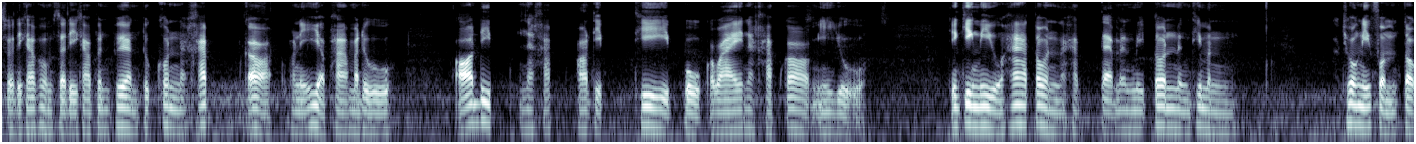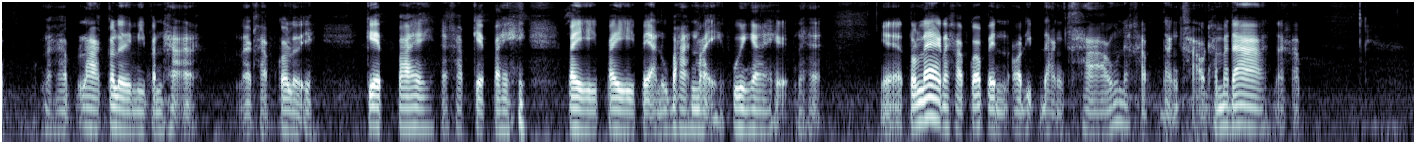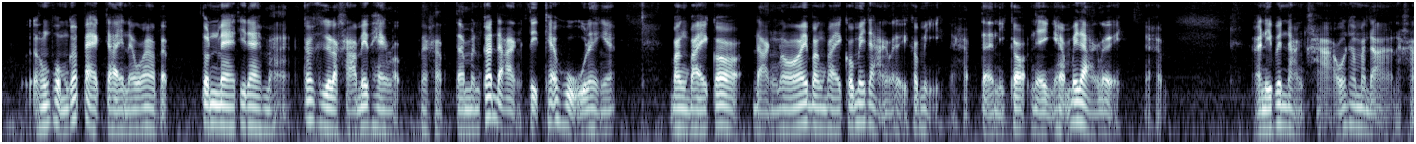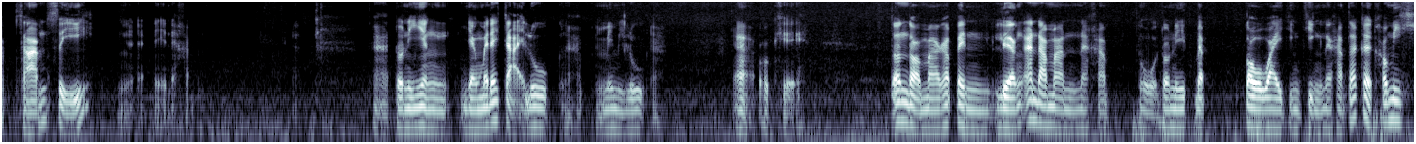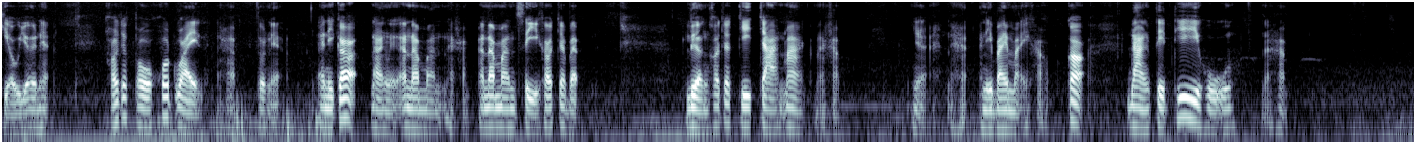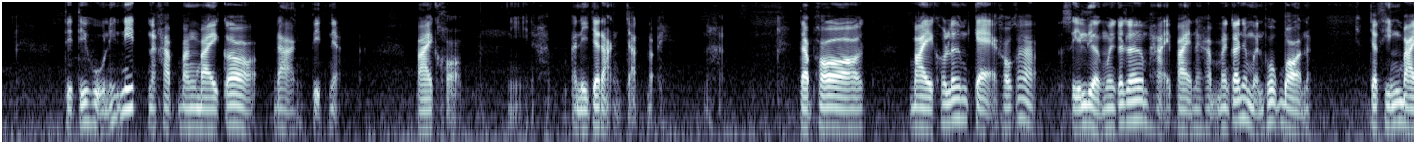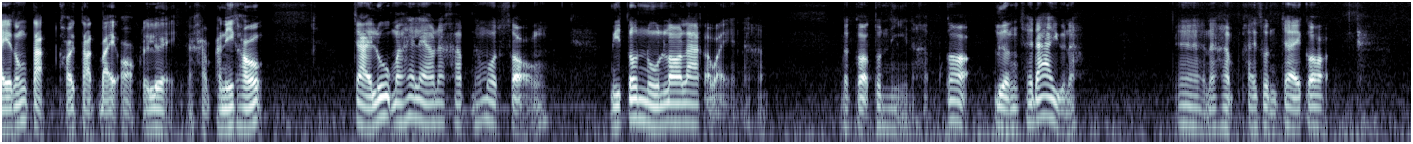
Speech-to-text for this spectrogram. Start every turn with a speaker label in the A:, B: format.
A: สวัสดีครับผมสวัสดีครับเพื่อนๆทุกคนนะครับ ก็วันนี้อย่าพามาดูออดิบนะครับออดิบที่ปลูกเอาไว้นะครับ ก็มีอยู่จริงๆมีอยู่ 5 ต้นนะครับ แต่มันมีต้นหนึ่งที่มันช่วงนี้ฝนตกนะครับรากก็เลยมีปัญหานะครับ ก็เลยเก็บไปนะครับ เก็บไปไปไปไปอนุบาลใหม่พูดง่ายๆนะฮะต้นแรกนะครับก็เป็นออดิบด่างขาวนะครับด่างขาวธรรมดานะครับ ของผมก็แปลกใจนะว่าแบบต้นแม่ที่ได้มา ก็คือราคาไม่แพงหรอกนะครับ แต่มันก็ด่างติดแค่หูอะไรเงี้ย บางใบก็ด่างน้อย บางใบก็ไม่ด่างเลยก็มีนะครับ แต่อันนี้ก็เนี่ยอย่างเงี้ยไม่ด่างเลยนะครับ อันนี้เป็นด่างขาวธรรมดานะครับสามสีนี่นี่นะครับอ่าตัวนี้ยังยังไม่ได้จ่ายลูกนะครับ ไม่มีลูกนะอ่าโอเค ต้นต่อมาก็เป็นเหลืองอันดามันนะครับโอ้โหตัวนี้แบบโตไวจริง ๆ นะครับ ถ้าเกิดเขามีเขียวเยอะเนี่ย เขาจะโตโคตรไวนะครับ ตัวเนี้ย อันนี้ก็ด่างเหลืองอันดามันนะครับ อันดามันสีเขาจะแบบเหลืองเขาจะจี๊ดจานมากนะครับ เนี่ยนะฮะ อันนี้ใบใหม่เขาก็ด่างติดที่หูนะครับ ติดที่หูนิดๆนะครับ บางใบก็ด่างติดเนี่ยปลายขอบนี่นะครับ อันนี้จะด่างจัดหน่อยนะครับ แต่พอใบเขาเริ่มแก่เขาก็สีเหลืองมันก็เริ่มหายไปนะครับ มันก็จะเหมือนพวกบอลอะ จะทิ้งใบต้องตัดคอยตัดใบออกเรื่อยๆนะครับอันนี้เขาจ่ายลูกมาให้แล้วนะครับ ทั้งหมด 2 มีต้นนูนล่อลากเอาไว้นะครับ แล้วก็ต้นนี้นะครับ ก็เหลืองใช้ได้อยู่นะอ่านะครับ ใครสนใจก็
